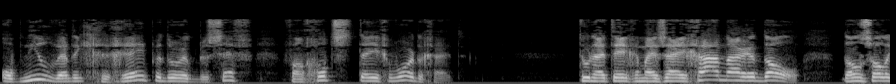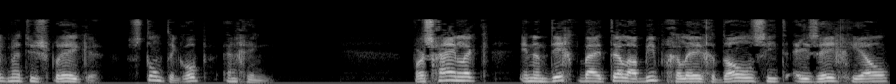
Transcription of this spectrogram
Opnieuw werd ik gegrepen door het besef van Gods tegenwoordigheid. Toen hij tegen mij zei, ga naar het dal, dan zal ik met u spreken, stond ik op en ging. Waarschijnlijk in een dicht bij Tel Abib gelegen dal ziet Ezekiel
